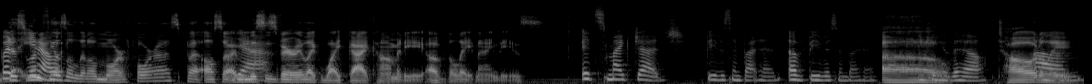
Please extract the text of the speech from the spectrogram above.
But, this one know- feels a little more for us, but also, I mean, this is very like white guy comedy of the late '90s. it's Mike Judge, Beavis and Butthead of Beavis and Butthead, Oh, and King of the Hill. totally. Um,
